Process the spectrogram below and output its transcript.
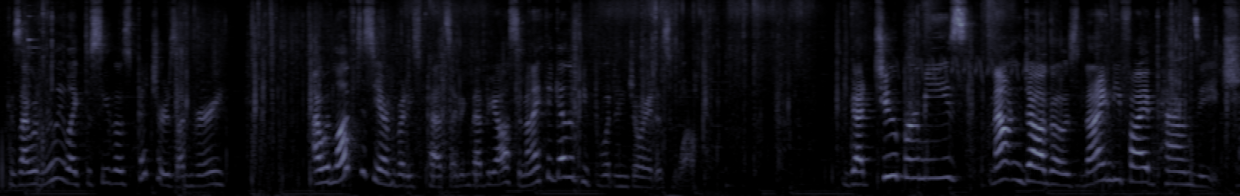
Because I would really like to see those pictures. I'm very... I would love to see everybody's pets. I think that'd be awesome. And I think other people would enjoy it as well. You got two Burmese mountain doggos, 95 pounds each.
